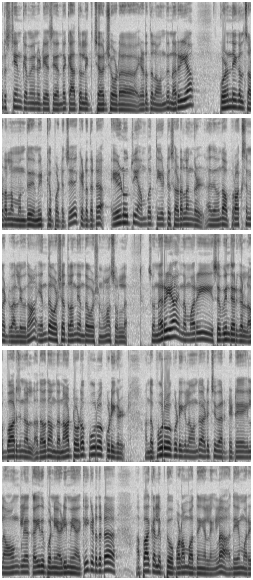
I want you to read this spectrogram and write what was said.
கிறிஸ்டியன் கம்யூனிட்டியை சேர்ந்த கேத்தலிக் சர்ச்சோட இடத்துல வந்து நிறையா குழந்தைகள் சடலம் வந்து மீட்கப்பட்டுச்சு. கிட்டத்தட்ட எழுநூற்றி ஐம்பத்தி எட்டு சடலங்கள் அது வந்து அப்ராக்சிமேட் வேல்யூ தான். எந்த வருஷத்துலேருந்து எந்த வருஷம்லாம் சொல்ல. ஸோ நிறையா இந்த மாதிரி செவிந்தியர்கள் அபார்ஜினல் அதாவது அந்த நாட்டோட பூர்வக்குடிகள் அந்த பூர்வக்குடிகளை வந்து அடித்து விரட்டிட்டு இல்லை அவங்களே கைது பண்ணி அடிமையாக்கி கிட்டத்தட்ட அப்பா கலிப்டோ படம் பார்த்தீங்க இல்லைங்களா? அதே மாதிரி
